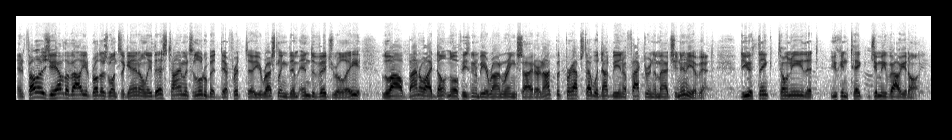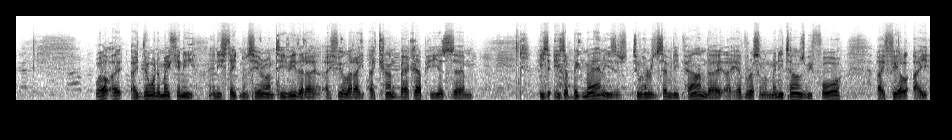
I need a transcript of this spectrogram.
And fellas, you have the Valiant brothers once again, only this time it's a little bit different. Uh, you're wrestling them individually. Lou Albano, I don't know if he's going to be around ringside or not, but perhaps that would not be a factor in the match in any event. Do you think, Tony, that you can take Jimmy Valiant on? Well, I, I don't want to make any any statements here on TV that I, I feel that I, I can't back up. He is um, he's he's a big man. He's 270 pound. I, I have wrestled him many times before. I feel I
